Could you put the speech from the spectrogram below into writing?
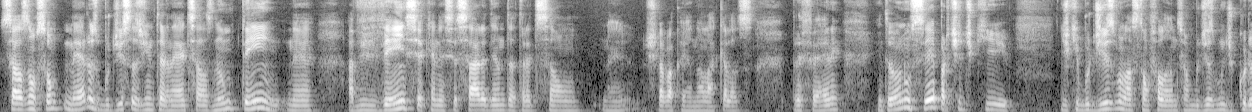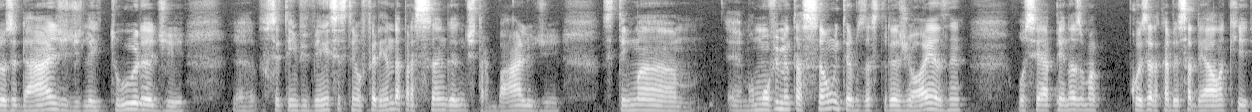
se elas não são meros budistas de internet, se elas não têm né, a vivência que é necessária dentro da tradição né, Shiravakayana lá que elas preferem. Então eu não sei a partir de que de que budismo elas estão falando, se é um budismo de curiosidade, de leitura, de uh, você tem vivências, tem oferenda para sanga de trabalho, de você tem uma é, uma movimentação em termos das três joias, né? Ou se é apenas uma coisa da cabeça dela que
